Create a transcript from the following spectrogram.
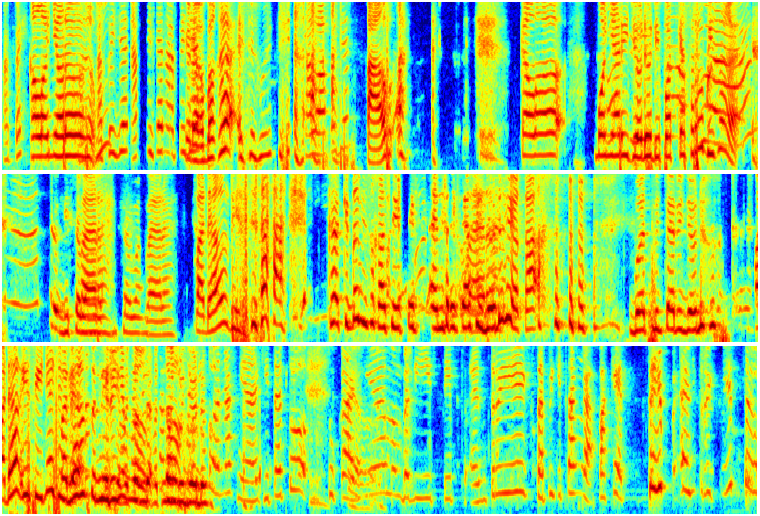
Apa? Kalau nyuruh, hmm, Apa Jan? Apa Jan? Apa Jan? kenapa Kak? Kalau apa Jan? Tahu ah. Kalau mau nyari jodoh di podcast seru bisa nggak? Bisa Parah. banget. Parah. Padahal di Kak, kita bisa kasih tips and trick kasih jodoh ya, Kak? Buat mencari jodoh. padahal isinya juga Padahal sendirinya Iya, betul, belum betul. jodoh. Itu anaknya. Kita tuh sukanya memberi tips and tricks, tapi kita nggak pakai tip and tricks itu.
